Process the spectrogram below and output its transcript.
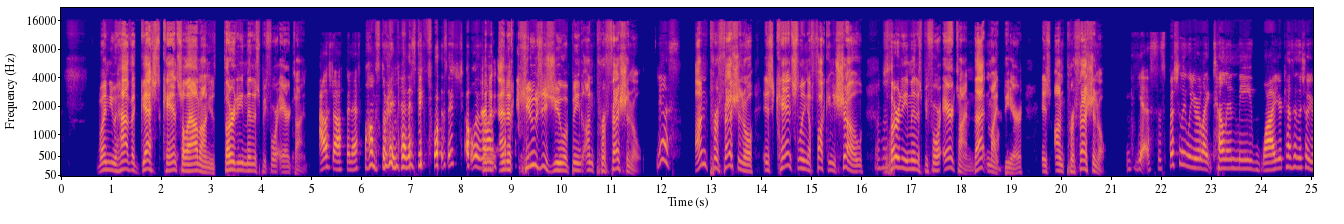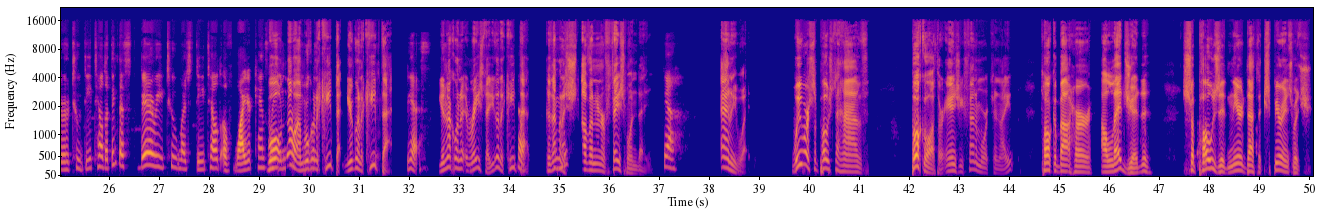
when you have a guest cancel out on you 30 minutes before airtime I was dropping f bombs thirty minutes before the show was on. and, and accuses you of being unprofessional. yes. Unprofessional is canceling a fucking show mhm. 30 minutes before airtime. That, my dear, is unprofessional. Yes, especially when you're like telling me why you're canceling the show. You're too detailed. I think that's very too much detailed of why you're canceling. Well, no, and we're going to keep that. You're going to keep that. yes. You're not going to erase that. You're going to keep No. that because I'm going Mhm. to shove it in her face one day. Yeah. Anyway, we were supposed to have book author Angie Fenimore tonight talk about her alleged, supposed near death experience, which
